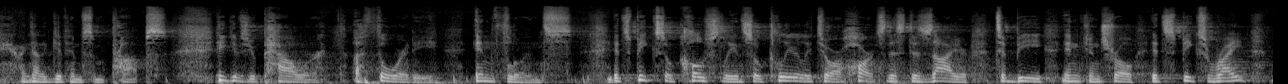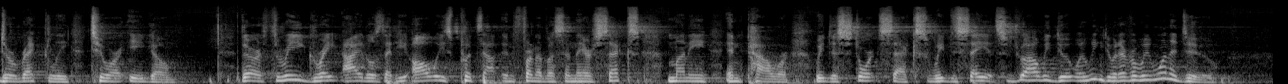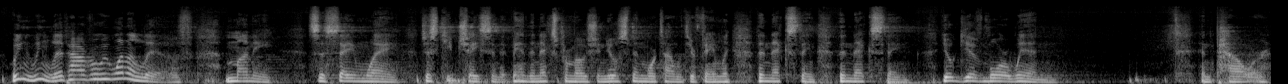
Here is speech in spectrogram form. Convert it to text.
Man, I got to give him some props. He gives you power, authority, influence. It speaks so closely and so clearly to our hearts, this desire to be in control. It speaks right directly to our ego. There are three great idols that he always puts out in front of us, and they are sex, money, and power. We distort sex. We say it's, well, we do it, we can do whatever we want to do. We can, we can live however we want to live. Money, it's the same way. Just keep chasing it. Man, the next promotion, you'll spend more time with your family. The next thing, the next thing. You'll give more win and power.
